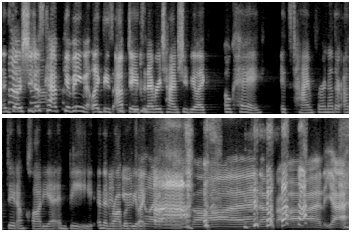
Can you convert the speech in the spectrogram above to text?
And so she just kept giving like these updates. And every time she'd be like, okay, it's time for another update on Claudia and B. And then And Rob would be like, oh ah, God, oh God, yeah.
